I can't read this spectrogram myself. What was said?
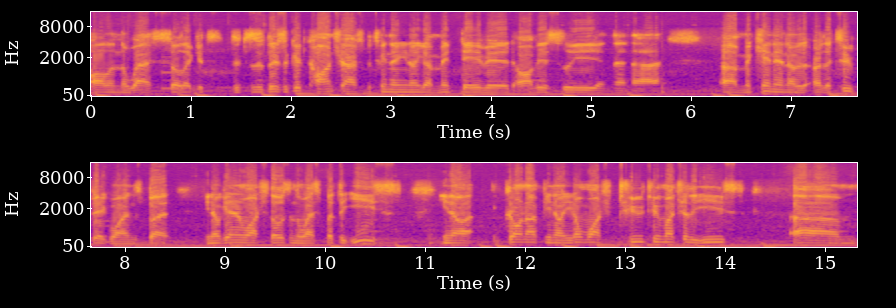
all in the West. So like it's, it's there's a good contrast between there. You know, you got McDavid, obviously, and then uh, uh, MacKinnon are, the- are the two big ones. But you know, getting to watch those in the West. But the East, you know, growing up, you know, you don't watch too too much of the East, um,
